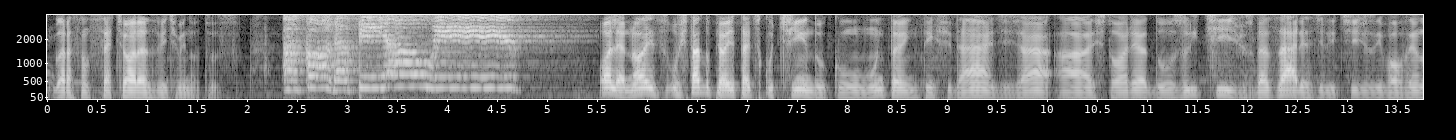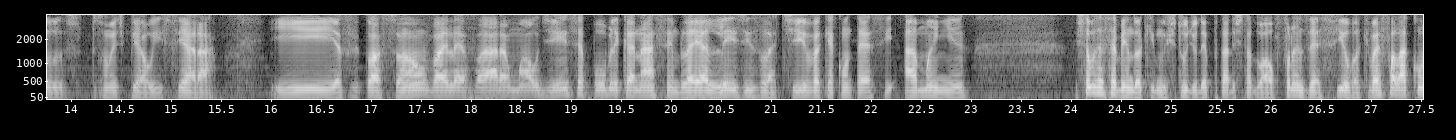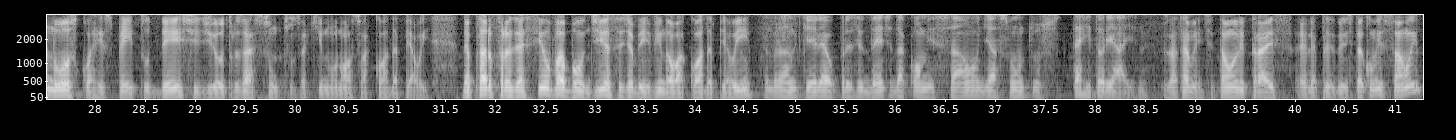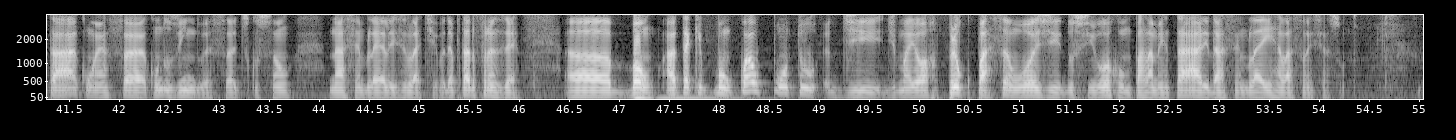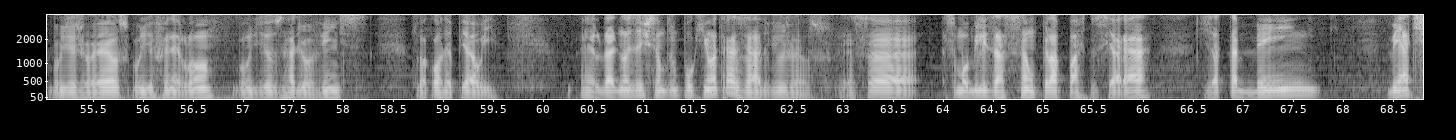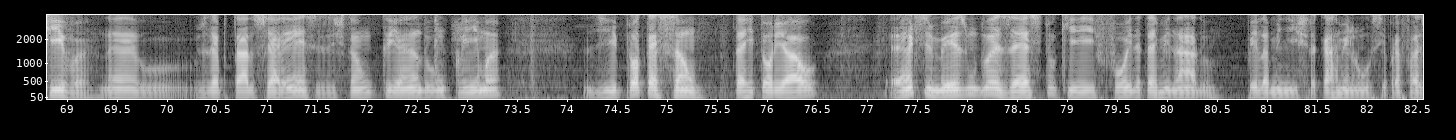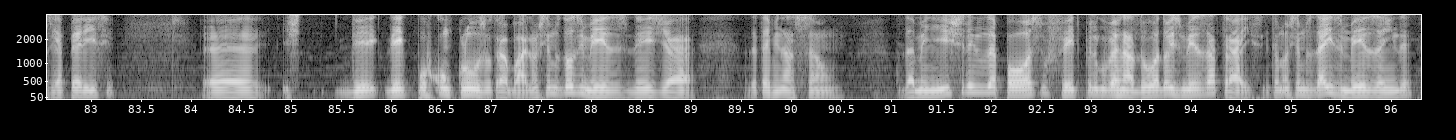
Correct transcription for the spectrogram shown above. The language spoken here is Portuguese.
Agora são 7 horas e 20 minutos. Acorda Piauí. Olha, nós, o estado do Piauí está discutindo com muita intensidade já a história dos litígios, das áreas de litígios envolvendo principalmente Piauí e Ceará. E essa situação vai levar a uma audiência pública na Assembleia Legislativa que acontece amanhã. Estamos recebendo aqui no estúdio o deputado estadual Franzé Silva, que vai falar conosco a respeito deste e de outros assuntos aqui no nosso Acorda Piauí. Deputado Franzé Silva, bom dia, seja bem-vindo ao Acorda Piauí. Lembrando que ele é o presidente da Comissão de Assuntos Territoriais, né? Exatamente. Então ele traz, ele é presidente da comissão e está com essa, conduzindo essa discussão na Assembleia Legislativa. Deputado Franzé, Uh, bom, até que, bom, qual é o ponto de, de maior preocupação hoje do senhor como parlamentar e da Assembleia em relação a esse assunto? Bom dia, Joelso, bom dia, Fenelon, bom dia aos rádio ouvintes do Acorda Piauí. Na realidade, nós estamos um pouquinho atrasados, viu, Joelso? Essa, essa mobilização pela parte do Ceará já está bem, bem ativa, né? O, os deputados cearenses estão criando um clima de proteção territorial é, antes mesmo do Exército, que foi determinado pela ministra Carmen Lúcia para fazer a perícia, é, de, por concluído o trabalho. Nós temos 12 meses desde a determinação da ministra e do depósito feito pelo governador há dois meses atrás. Então nós temos 10 meses ainda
